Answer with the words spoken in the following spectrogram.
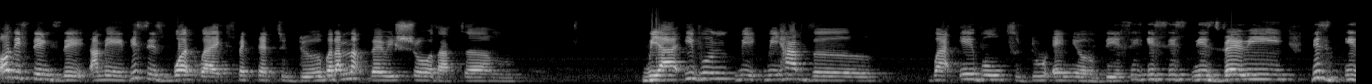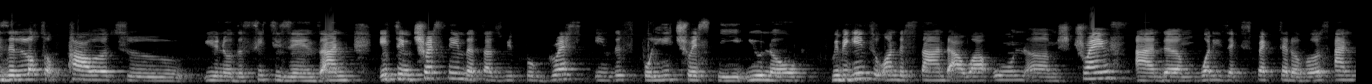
all these things, they, I mean, this is what we're expected to do, but I'm not very sure that um, we are even, we, we have the, we're able to do any of this. It- It's, it's, it's very, this is a lot of power to, you know, the citizens. And it's interesting that as we progress in this politeracy, you know, we begin to understand our own um, strength and um, what is expected of us. And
